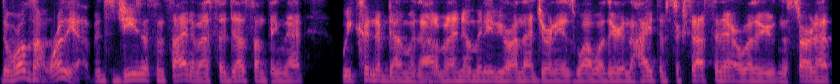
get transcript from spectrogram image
the world's not worthy of it's jesus inside of us that does something that we couldn't have done without them. and i know many of you are on that journey as well whether you're in the height of success in it or whether you're in the startup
